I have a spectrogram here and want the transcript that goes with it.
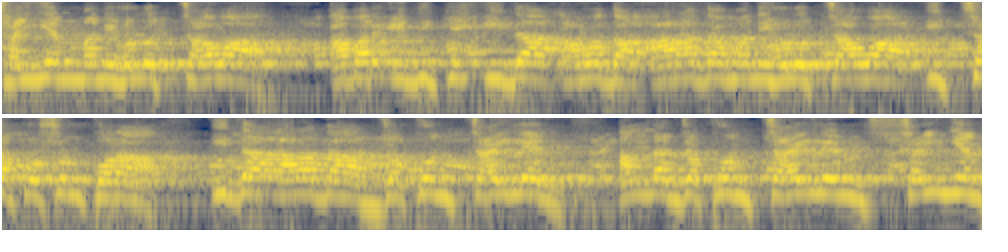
সাইয়ান মানে হলো চাওয়া, আবার এদিকে মানে হলো চাওয়া, ইচ্ছা পোষণ করা। ইদা আরাদা, যখন চাইলেন, আল্লাহ যখন চাইলেন সাইয়ান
